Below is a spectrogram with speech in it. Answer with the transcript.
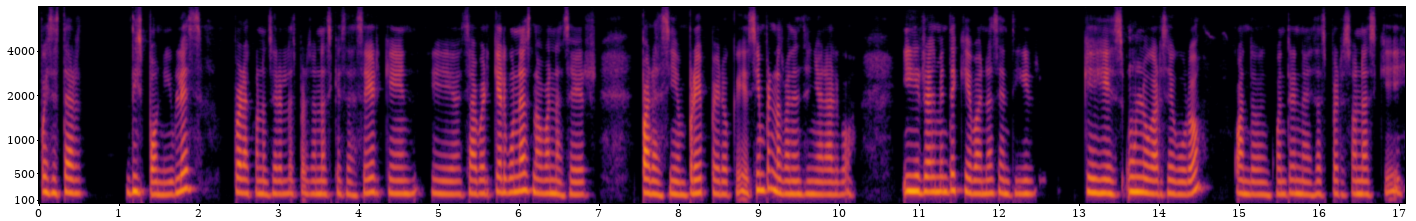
pues, estar disponibles para conocer a las personas que se acerquen, eh, saber que algunas no van a ser para siempre, pero que siempre nos van a enseñar algo. Y realmente que van a sentir que es un lugar seguro cuando encuentren a esas personas que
